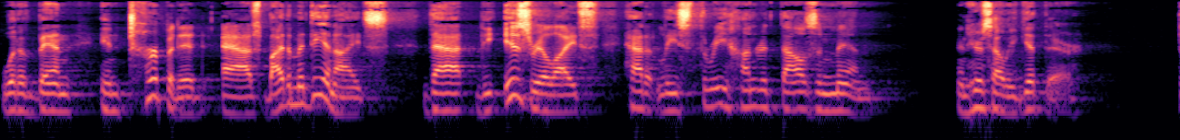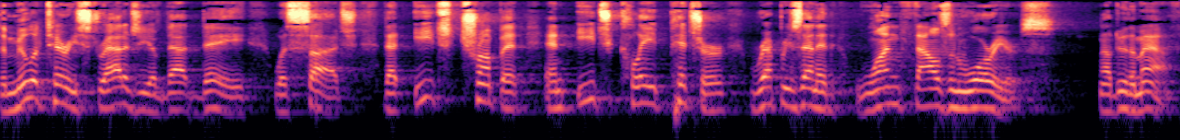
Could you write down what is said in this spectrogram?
would have been interpreted as by the Midianites that the Israelites had at least 300,000 men. And here's how we get there. The military strategy of that day was such that each trumpet and each clay pitcher represented 1,000 warriors. Now do the math.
